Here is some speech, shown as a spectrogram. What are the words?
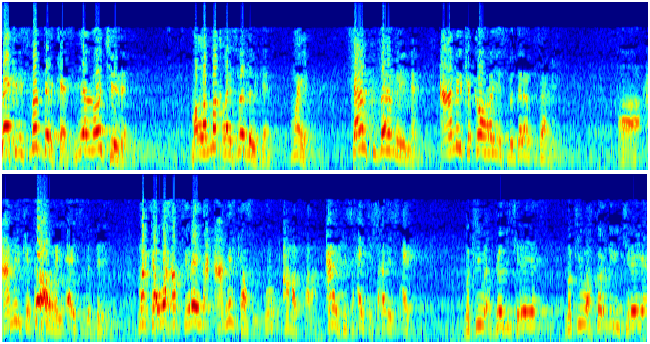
laakiin isbedelkaas miyaa loo jeeda ma la maqla isbedelkaas maya. Saan ku fahmaynaa? Caamilka ka horreeya isbedelaan ku fahmayna caamilka ka horreeya a isbedelay marka waxaan firayna caamilkaas muxuu camal falaa camalkiisu ayta shaqadiisu ayta ma kii wax godi jiraya ma kii wax kor dhigi jiraya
